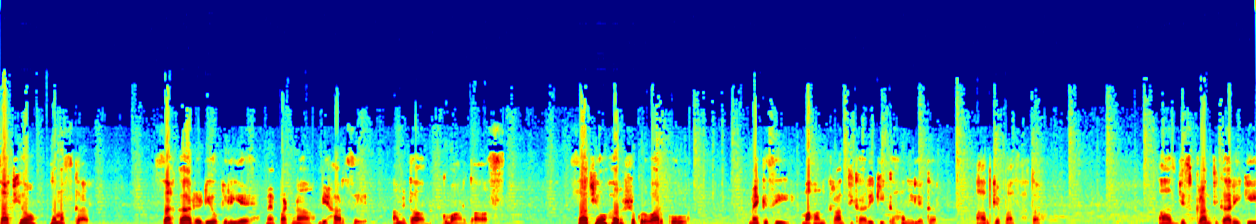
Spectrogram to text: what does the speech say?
साथियों, नमस्कार। सहकार रेडियो के लिए मैं पटना, बिहार से अमिताभ कुमार दास। साथियों, हर शुक्रवार को मैं किसी महान क्रांतिकारी की कहानी लेकर आपके पास आता हूँ। आज जिस क्रांतिकारी की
